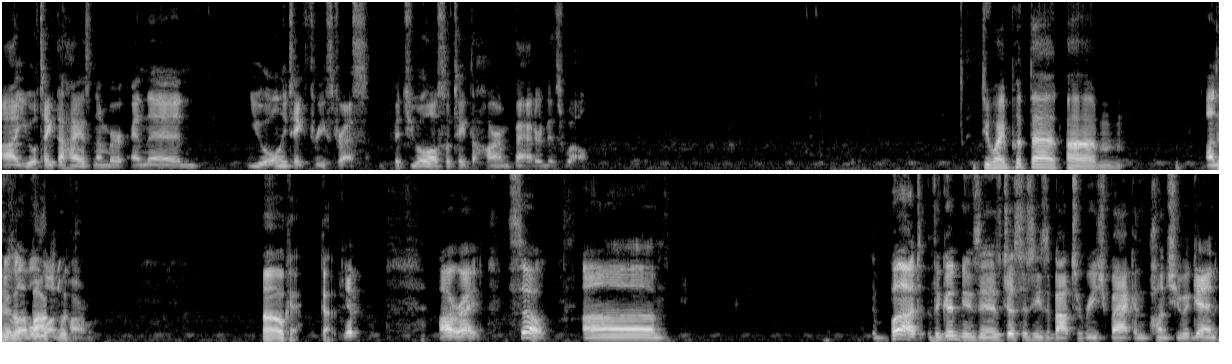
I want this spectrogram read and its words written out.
Uh, you will take the highest number and then you only take three stress. But you will also take the harm battered as well. Do I put that? Um. Under level one with- harm. Oh, okay. Got it. Yep. All right. So, um, but the good news is, just as he's about to reach back and punch you again,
